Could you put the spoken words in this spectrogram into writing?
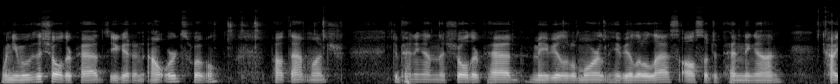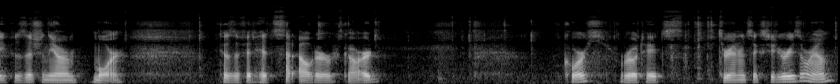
when you move the shoulder pads, you get an outward swivel, about that much, depending on the shoulder pad, maybe a little more, maybe a little less, also depending on how you position the arm more. Because if it hits that outer guard, course, rotates 360 degrees around.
